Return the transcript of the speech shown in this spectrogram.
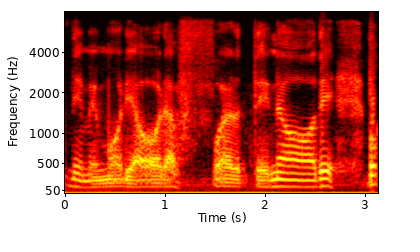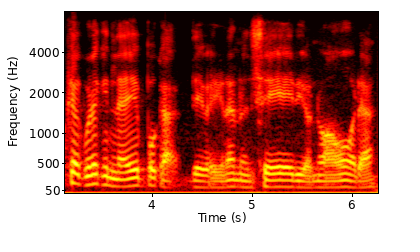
de memoria ahora fuerte. No, de vos calculás que en la época de Belgrano en serio, no ahora,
